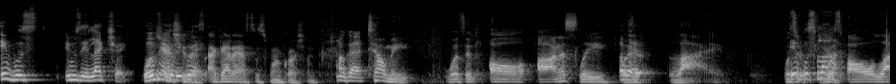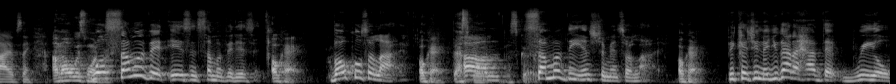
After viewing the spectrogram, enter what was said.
it was, it was electric. Well, let me was ask you really this. I got to ask this one question. Okay. Tell me, was it all honestly? Was Okay. it live? It was Was live. all live? Thing. I'm always wondering. Well, some of it is and some of it isn't. okay. Vocals are live. Okay. That's good. That's good. Some of the instruments are live. okay. Because you know you got to have that real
